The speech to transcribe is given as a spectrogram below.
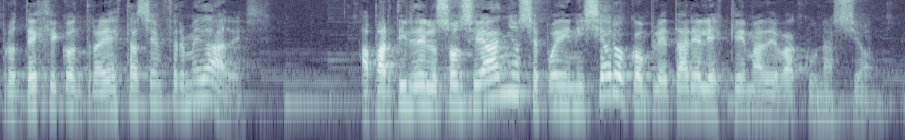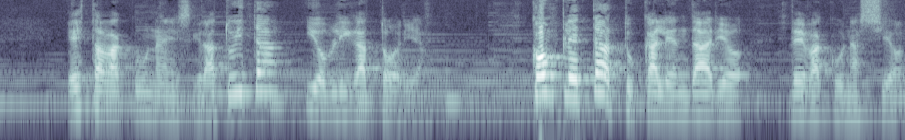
protege contra estas enfermedades. A partir de los 11 años se puede iniciar o completar el esquema de vacunación. Esta vacuna es gratuita y obligatoria. Completa tu calendario de vacunación.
